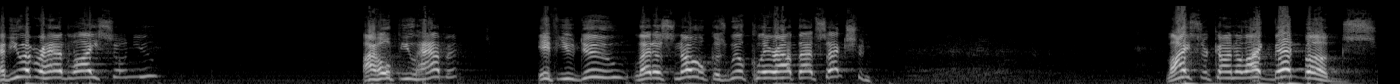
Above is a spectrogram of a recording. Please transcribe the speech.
Have you ever had lice on you? I hope you haven't. If you do, let us know because we'll clear out that section. Lice are kind of like bed bugs,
